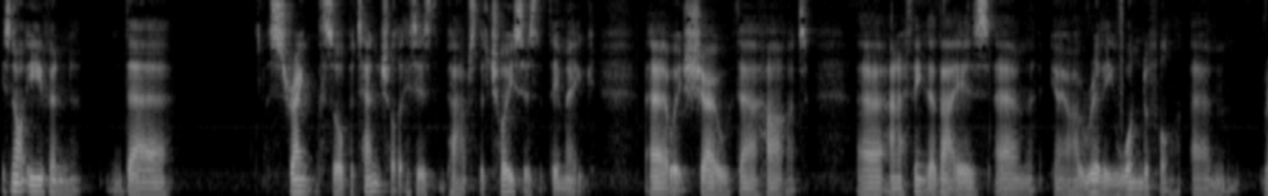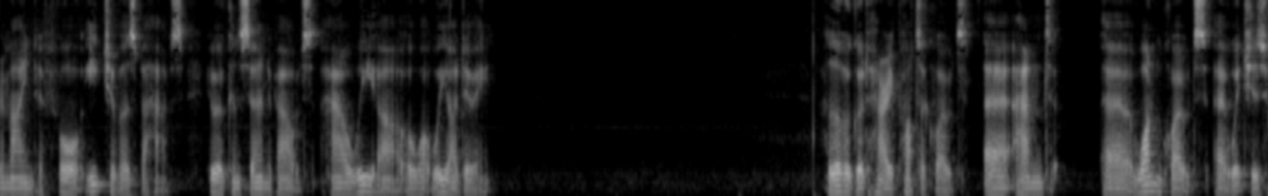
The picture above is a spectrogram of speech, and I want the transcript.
It's not even their strengths or potential. It is perhaps the choices that they make, uh, which show their heart. Uh, and I think that that is um, you know, a really wonderful um, reminder for each of us, perhaps, who are concerned about how we are or what we are doing. I love a good Harry Potter quote, uh, and uh, one quote uh, which is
